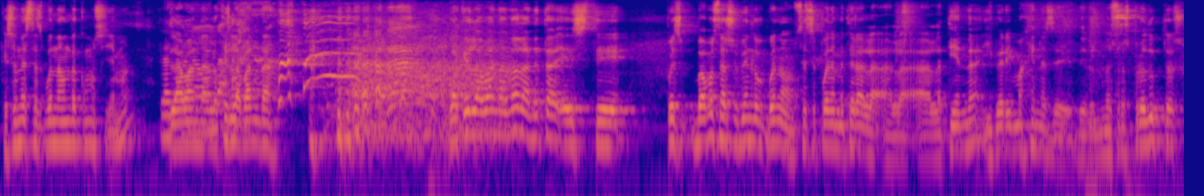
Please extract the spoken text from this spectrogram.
que son estas buena onda, ¿cómo se llama? Las la banda, lo onda. que es la banda. la que es la banda, ¿no? La neta, este, pues vamos a estar subiendo, bueno, usted se puede meter a la, tienda y ver imágenes de, nuestros productos.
